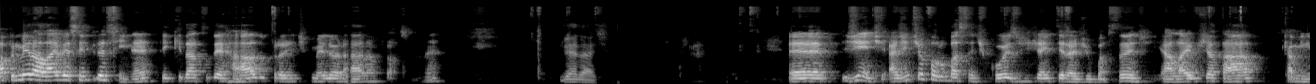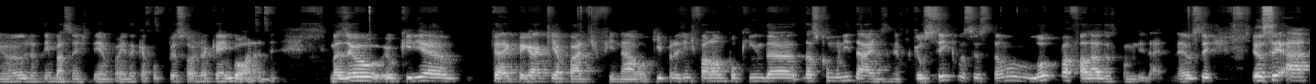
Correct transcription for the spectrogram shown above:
a, primeira live é sempre assim, né? Tem que dar tudo errado para a gente melhorar na próxima, né? Verdade. É, gente, a gente já falou bastante coisa, a gente já interagiu bastante, a live já está caminhando, já tem bastante tempo ainda, daqui a pouco o pessoal já quer ir embora, né? Mas eu, eu queria pegar aqui a parte final aqui para a gente falar um pouquinho da, das comunidades, né? Porque eu sei que vocês estão loucos para falar das comunidades, né? Eu sei, eu sei, a,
